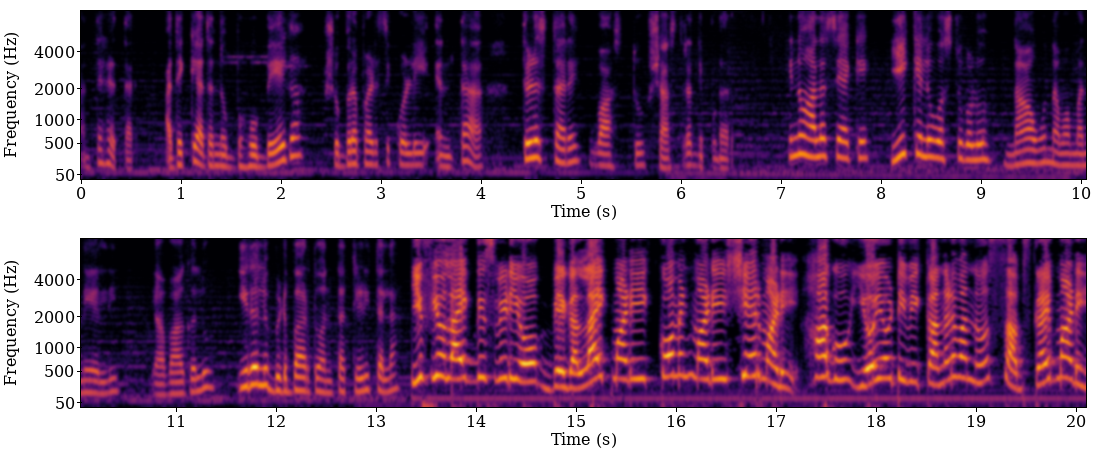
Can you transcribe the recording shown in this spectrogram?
ಅಂತ ಹೇಳ್ತಾರೆ. ಅದಕ್ಕೆ ಅದನ್ನು ಬಹುಬೇಗ ಶುಭ್ರಪಡಿಸಿಕೊಳ್ಳಿ ಅಂತ ತಿಳಿಸ್ತಾರೆ ವಾಸ್ತುಶಾಸ್ತ್ರ ನಿಪುಣರು ಇನ್ನು ಆಲಸ್ಯ ಯಾಕೆ? ಈ ಕೆಲವು ವಸ್ತುಗಳು ನಾವು ನಮ್ಮ ಮನೆಯಲ್ಲಿ ಯಾವಾಗಲೂ ಇರಲು ಬಿಡಬಾರ್ದು ಅಂತ ತಿಳಿತಲ್ಲ? If you like this video ಬೇಗ ಲೈಕ್ ಮಾಡಿ ಕಾಮೆಂಟ್ ಮಾಡಿ ಶೇರ್ ಮಾಡಿ ಹಾಗೂ ಯೋಯೋ ಟಿವಿ ಕನ್ನಡವನ್ನು ಸಬ್ಸ್ಕ್ರೈಬ್ ಮಾಡಿ.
